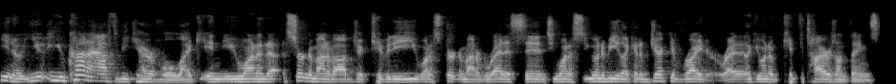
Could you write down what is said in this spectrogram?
you know you you kind of have to be careful like in you want a certain amount of objectivity you want a certain amount of reticence you want to you want to be like an objective writer right like you want to kick the tires on things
